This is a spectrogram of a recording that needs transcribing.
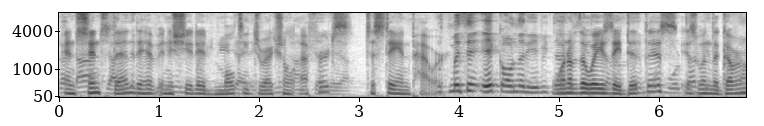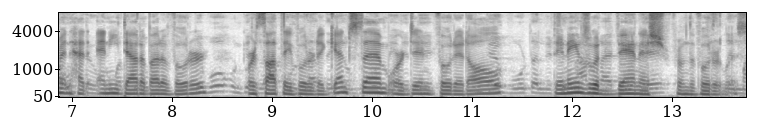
and since then they have initiated multi directional efforts to stay in power. One of the ways they did this is when the government had any doubt about a voter, or thought they voted against them, or didn't vote at all, their names would vanish from the voter list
